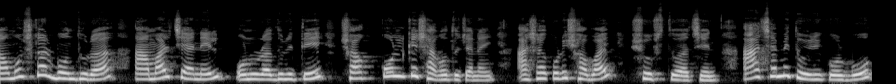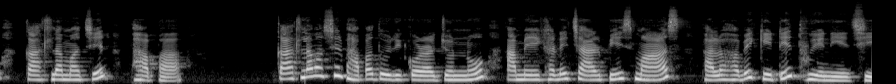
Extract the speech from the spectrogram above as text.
নমস্কার বন্ধুরা, আমার চ্যানেল অনুরাধুনীতে সকলকে স্বাগত জানাই। আশা করি সবাই সুস্থ আছেন। আজ আমি তৈরি করব কাতলা মাছের ভাপা। কাতলা মাছের ভাপা তৈরি করার জন্য আমি এখানে চার পিস মাছ ভালোভাবে কেটে ধুয়ে নিয়েছি।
